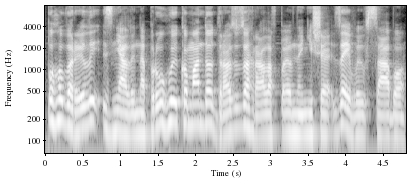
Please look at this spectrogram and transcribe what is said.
Поговорили, зняли напругу, і команда одразу заграла впевненіше, заявив Сабо.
